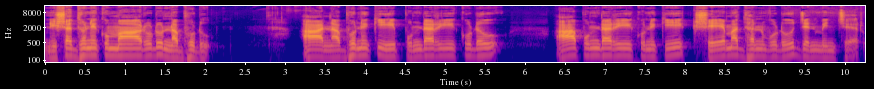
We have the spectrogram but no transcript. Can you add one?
నిషధుని కుమారుడు నభుడు. ఆ నభునికి పుండరీకుడు ఆ పుండరీకునికి క్షేమధన్వుడు జన్మించారు.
